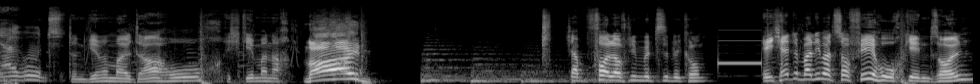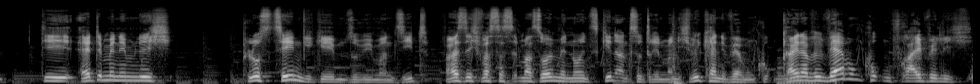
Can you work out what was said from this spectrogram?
Ja, gut. Dann gehen wir mal da hoch. Ich gehe mal nach... Nein! Ich habe voll auf die Mütze bekommen. Ich hätte mal lieber zur Fee hochgehen sollen. Die hätte mir nämlich plus 10 gegeben, so wie man sieht. Weiß nicht, was das immer soll, mir einen neuen Skin anzudrehen, Mann. Ich will keine Werbung gucken. Keiner will Werbung gucken, freiwillig.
